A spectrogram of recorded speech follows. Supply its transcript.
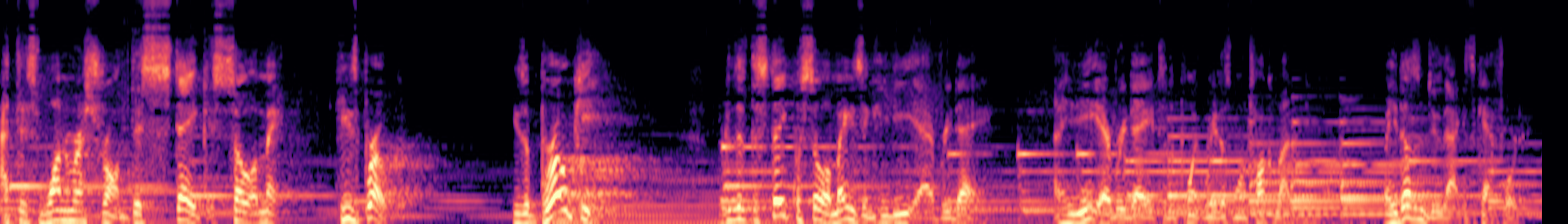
at this one restaurant. This steak is so amazing. He's broke. He's a brokey. Because if the steak was so amazing, he'd eat every day. And he'd eat every day to the point where he doesn't want to talk about it anymore. But he doesn't do that because he can't afford it.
